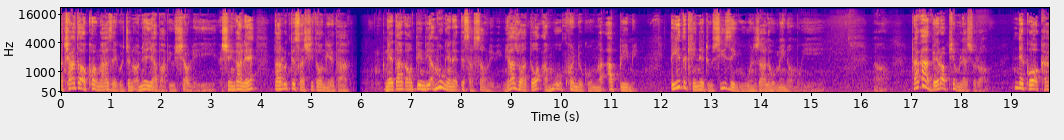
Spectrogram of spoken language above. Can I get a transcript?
အခြားသောအခွက်90ကိုကျွန်တော်အမျက်ရပါပြီရှောက်လေ၏အရှင်ကလည်းတာရုတစ္ဆာရှိသောငယ်သားငယ်သားကောင်တင်ဒီအမှုငယ်နဲ့တစ္ဆာစောင့်လေပြီများစွာသောအမှုအခွင့်တို့ကိုငါအပ်ပေးမည်တင်းသခင်နဲ့တူစီးစိမ်ကိုဝင်စားလို့အမိန်တော်မူ၏နော် ဒါကဘယ်တော့ဖြစ်မလဲဆိုတော့နှစ်ကောအခါ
